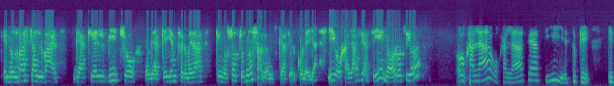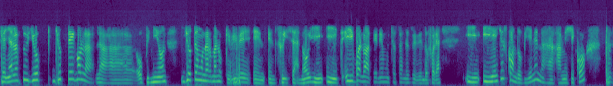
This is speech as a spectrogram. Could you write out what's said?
que nos va a salvar de aquel bicho o de aquella enfermedad que nosotros no sabemos qué hacer con ella. Y ojalá sea así, ¿no, Rocío? Ojalá, ojalá sea así. Esto que, que señalas tú, yo, yo tengo la, la opinión, yo tengo un hermano que vive en, en Suiza, ¿no? Y, y, bueno, tiene muchos años viviendo fuera. y, y ellos cuando vienen a, a México, pues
